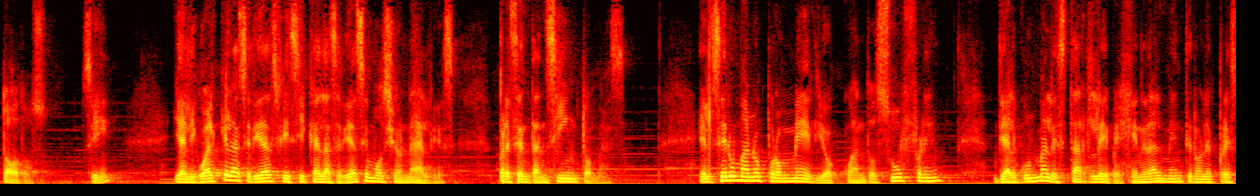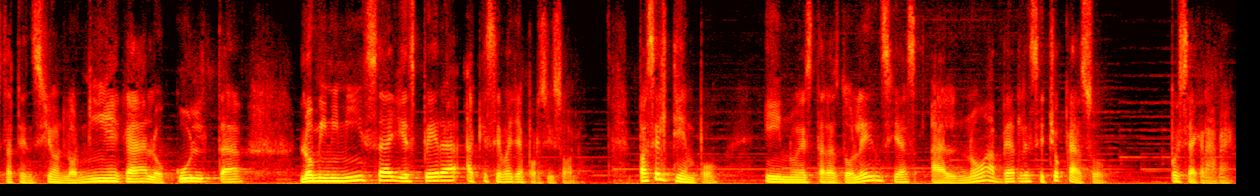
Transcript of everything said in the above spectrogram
todos, ¿sí? Y al igual que las heridas físicas, las heridas emocionales presentan síntomas. El ser humano promedio cuando sufre de algún malestar leve generalmente no le presta atención, lo niega, lo oculta, lo minimiza y espera a que se vaya por sí solo. Pasa el tiempo y nuestras dolencias, al no haberles hecho caso, pues se agravan.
